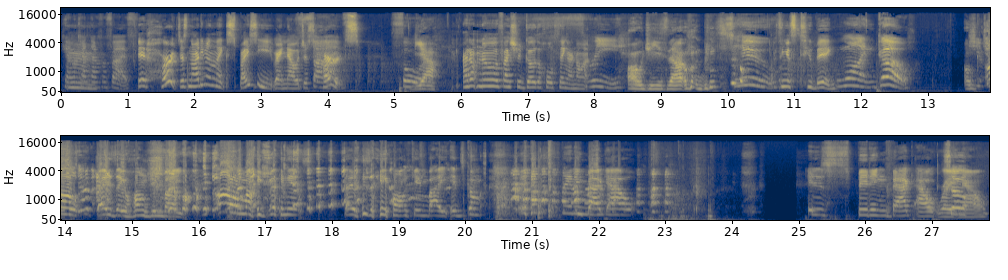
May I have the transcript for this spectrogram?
Okay, I'm gonna Hmm. count down for five, It hurts. It's not even like spicy right now. It just Five. hurts. four, Yeah. I don't know if I should go the whole thing or not. three, Oh, geez, that would be so. two, I think it's too big. one, go. Oh, oh, that is a honking bite. oh my goodness. That is a honking bite. It's come. It's spitting back out. It is spitting back out right So- now.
